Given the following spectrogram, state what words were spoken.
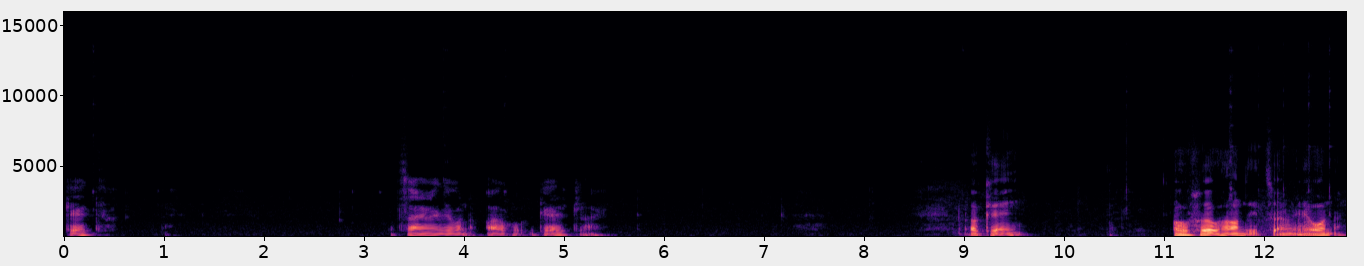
Geld, 2 Millionen Euro Geld leihen. Okay. Wofür haben sie 2 Millionen?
